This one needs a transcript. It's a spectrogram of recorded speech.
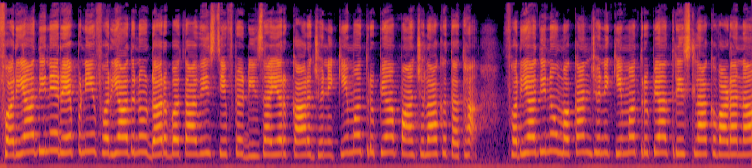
ફરિયાદીને રેપની ફરિયાદનો ડર બતાવી સ્વિફ્ટ ડિઝાયર કાર જેની કિંમત રૂપિયા પાંચ લાખ તથા ફરિયાદીનું મકાન જેની કિંમત રૂપિયા ત્રીસ લાખવાળાના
